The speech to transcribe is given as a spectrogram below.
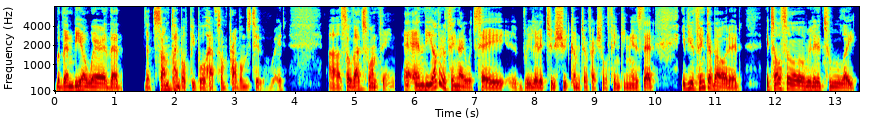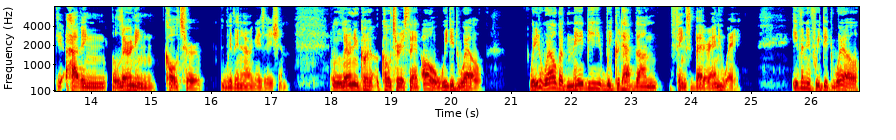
but then be aware that that some type of people have some problems too, right? Uh, so that's one thing. And the other thing I would say uh, related to should counterfactual thinking is that if you think about it, it's also related to like having a learning culture within an organization. Learning co- culture is that, oh, we did well. We did well, but maybe we could have done things better anyway. Even if we did well,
